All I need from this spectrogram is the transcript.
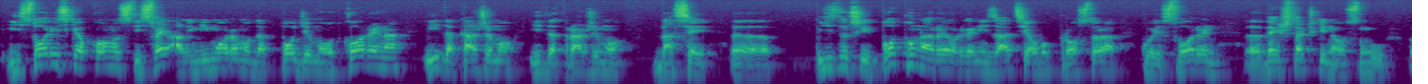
istorijske okolnosti, sve, ali mi moramo da pođemo od korena i da kažemo i da tražimo da se e, izvrši potpuna reorganizacija ovog prostora koji je stvoren e, veštački na osnovu e,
